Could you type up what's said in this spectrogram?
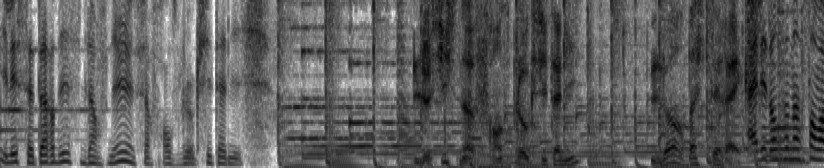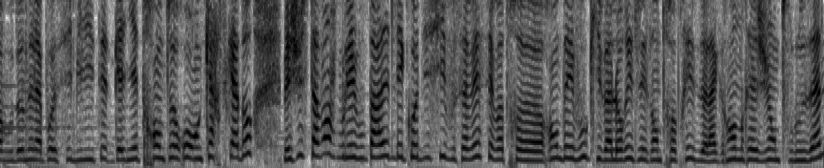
Il est 7h10, bienvenue sur France Bleu Occitanie. Le 6-9 France Bleu Occitanie Basterex. Allez, dans un instant, on va vous donner la possibilité de gagner 30 euros en carte cadeau. Mais juste avant, je voulais vous parler de l'éco d'ici. Vous savez, c'est votre rendez-vous qui valorise les entreprises de la grande région toulousaine.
